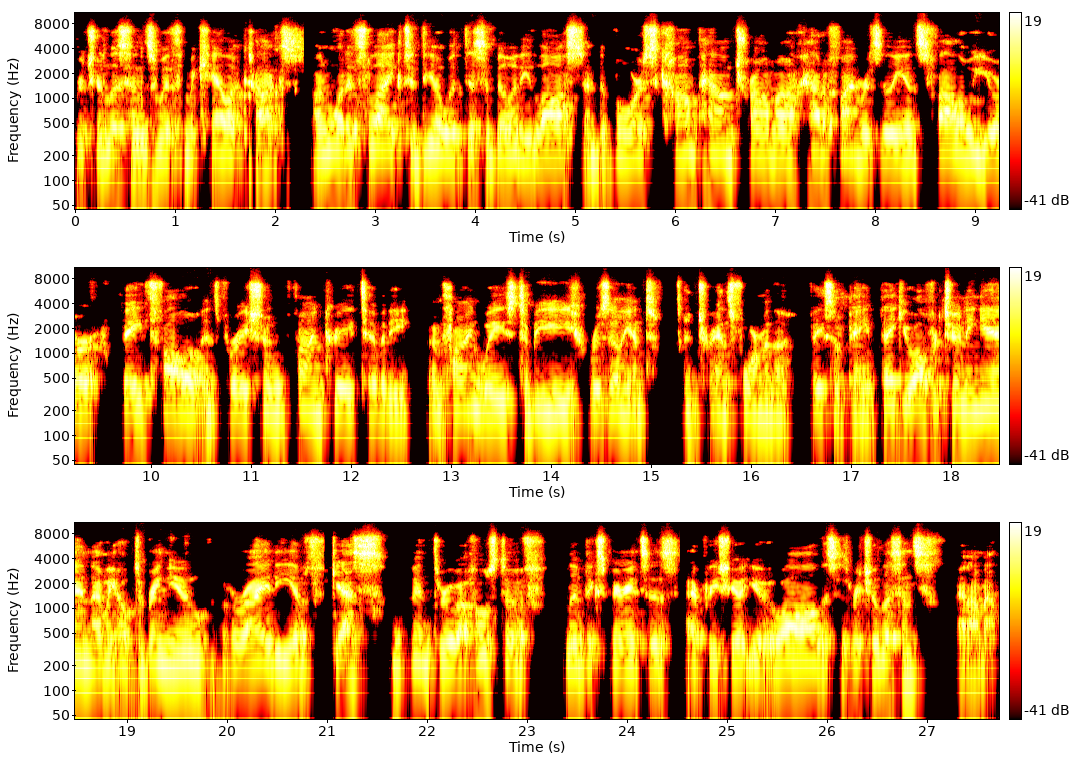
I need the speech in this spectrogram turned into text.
Richard listens with Michaela Cox on what it's like to deal with disability loss and divorce, compound trauma, how to find resilience, follow your faith, follow inspiration, find creativity, and find ways to be resilient and transform in the face of pain. Thank you all for tuning in, and we hope to bring you a variety of guests who've been through a host of lived experiences. I appreciate you all. This is Richard Listens, and I'm out.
